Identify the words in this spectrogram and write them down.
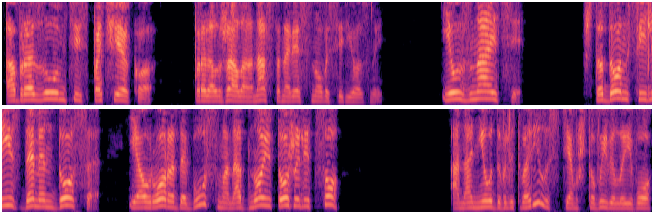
— Образумьтесь, Пачеко, — продолжала она, становясь снова серьезной, — и узнайте, что Дон Фелис де Мендоса и Аурора де Гусман одно и то же лицо. Она не удовлетворилась тем, что вывела его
